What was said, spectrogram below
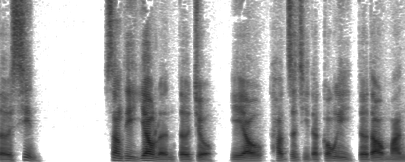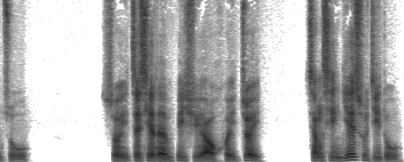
德性。上帝要人得救，也要他自己的公义得到满足。所以，这些人必须要悔罪，相信耶稣基督，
